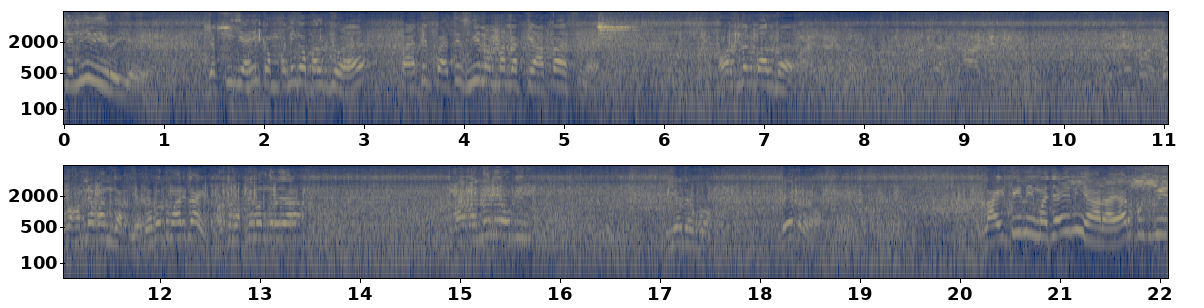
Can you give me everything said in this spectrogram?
चली नहीं रही है। जबकि यही कंपनी का बल्ब जो है पैंतीस पैंतीस ही नंबर लग के आता है इसमें। ओरिजिनल बल्ब है। तो हमने बंद कर दिया। देखो तुम्हारी लाइट और तुम अपनी बंद करो जरा। तुम्हारी बंद ही नहीं होगी। ये देखो। देख रहे हो? लाइट ही नहीं मज़ा ही नहीं आ रहा यार कुछ भी।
